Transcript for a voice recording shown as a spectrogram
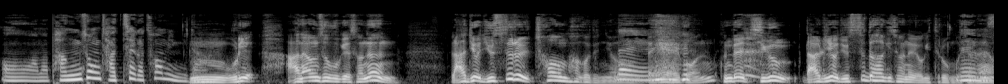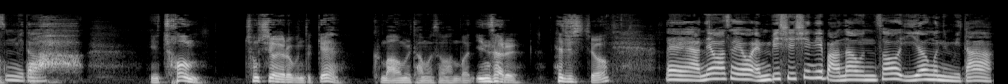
어, 아마 방송 자체가 처음입니다. 음, 우리 아나운서국에서는 라디오 뉴스를 처음 하거든요. 네. 매번. 근데 지금 라디오 뉴스도 하기 전에 여기 들어온 거잖아요. 네, 맞습니다. 와, 이 처음 청취자 여러분들께 그 마음을 담아서 한번 인사를 해주시죠. 네, 안녕하세요. MBC 신입 아나운서 이영은입니다.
